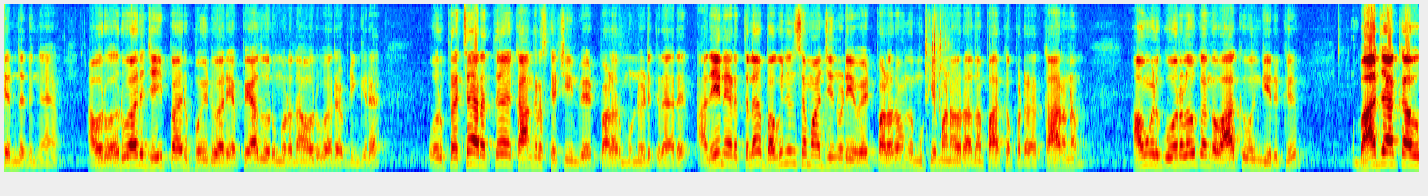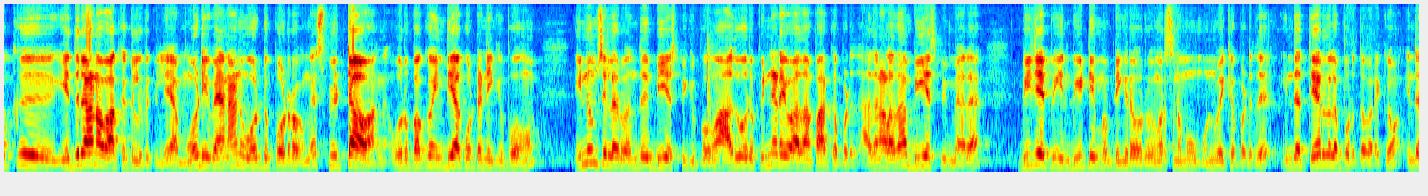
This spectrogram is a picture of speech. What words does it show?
தேர்ந்தெடுங்க. அவர் வருவார் ஜெயிப்பார் போயிடுவார். எப்பயாவது ஒரு முறை தான் வருவார் அப்படிங்கிற ஒரு பிரச்சாரத்தை காங்கிரஸ் கட்சியின் வேட்பாளர் முன்னெடுக்கிறாரு. அதே நேரத்தில் பகுஜன் சமாஜினுடைய வேட்பாளரும் அங்கே முக்கியமானவராக தான் பார்க்கப்படுறார். காரணம் அவங்களுக்கு ஓரளவுக்கு அங்கே வாக்கு வங்கி இருக்குது பாஜகவுக்கு எதிரான வாக்குகள் இருக்கு இல்லையா? மோடி வேணான்னு ஓட்டு போடுறவங்க ஸ்பிளிட் ஆவாங்க. ஒரு பக்கம் இந்தியா கூட்டணிக்கு போகும் இன்னும் சிலர் வந்து பிஎஸ்பிக்கு போகும். அது ஒரு பின்னடைவாக தான் பார்க்கப்படுது அதனால தான் பிஎஸ்பி மேலே பிஜேபியின் பி டீம் அப்படிங்கிற ஒரு விமர்சனமும் முன்வைக்கப்படுது. இந்த தேர்தலை பொறுத்த வரைக்கும் இந்த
